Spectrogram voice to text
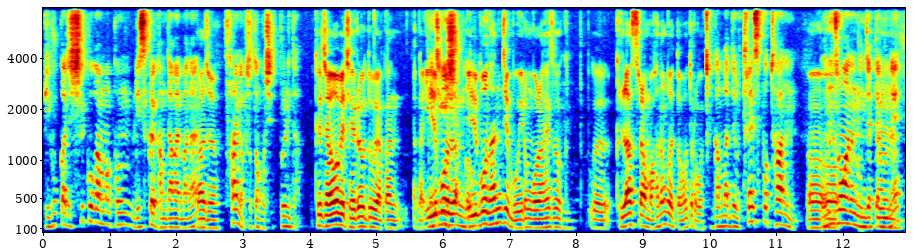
미국까지 싣고 갈 만큼 리스크를 감당할 만한 맞아. 사람이 없었던 것이 뿐이다. 그 작업의 재료도 약간 약간 일본. 일본 한지 뭐 이런 걸 해서 음. 그, 그 글라스랑 뭐 하는 거였다고 하더라고요. 그러니까 한마디로 트랜스포트하는 어, 어. 운송하는 문제 때문에 음.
